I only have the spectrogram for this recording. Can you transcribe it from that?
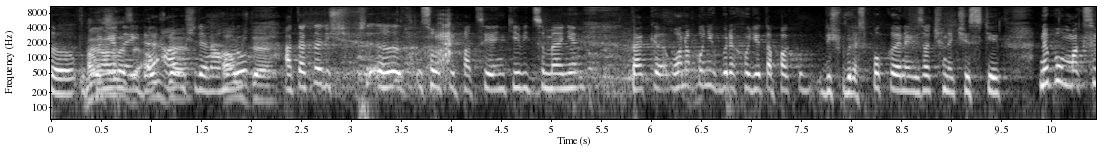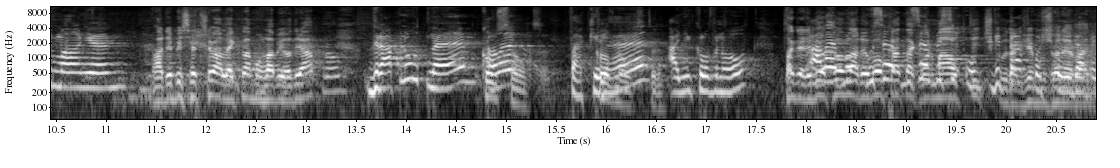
uh, úplně Ale nejde a už a jde, už jde a nahoru. už jde. A takhle, když uh, jsou ty pacienti víceméně, tak eh, ona po nich bude chodit a pak, když bude spokojený, začne čistit. Nebo maximálně A kdyby se třeba lekla, mohla by odrápnout? drápnout ne, ale Kousnout. taky Klovnout ne, teda. ani klovnout. Takhle, kdyby ho klovla do voka, tak on má optičku, takže mu to nevadí.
